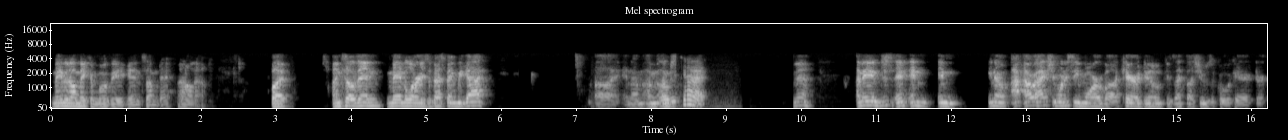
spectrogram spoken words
maybe they'll make a movie again someday. I don't know. But until then, Mandalorian is the best thing we got. Uh, and I'm, I'm, I'm just, got. yeah. I mean, just and and, and you know, I, I actually want to see more of uh, Cara Dune because I thought she was a cool character.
